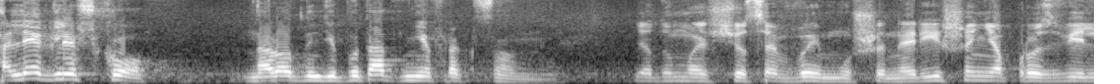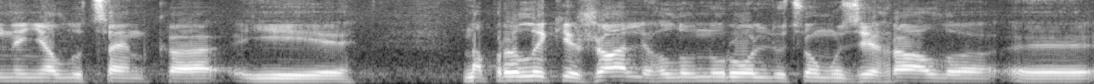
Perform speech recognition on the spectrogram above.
Олег Ляшко, народный депутат, нефракционный. Я думаю, що це вимушене рішення про звільнення Луценка. І на превеликий жаль, головну роль у цьому зіграло е,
